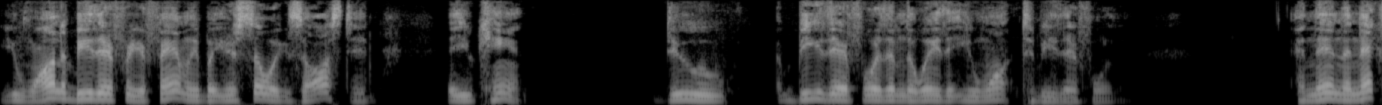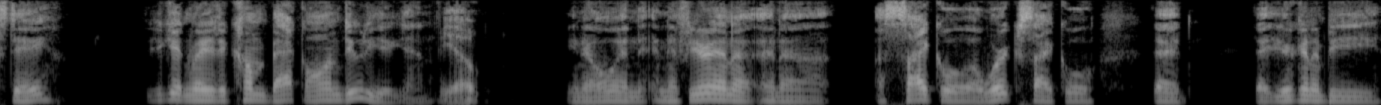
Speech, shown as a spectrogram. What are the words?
You want to be there for your family but you're so exhausted that you can't do be there for them the way that you want to be there for them. And then the next day you're getting ready to come back on duty again. Yep. you know and and if you're in a in a a cycle a work cycle that that you're going to be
